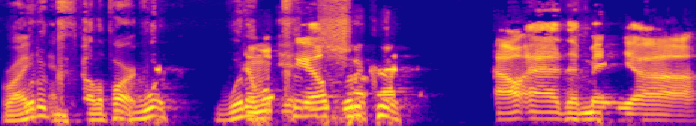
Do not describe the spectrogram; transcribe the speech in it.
right? What a- and fell apart. what, what, And a- one thing else I'll add, I'll add that may uh,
